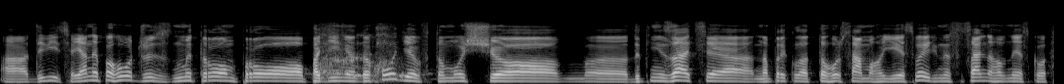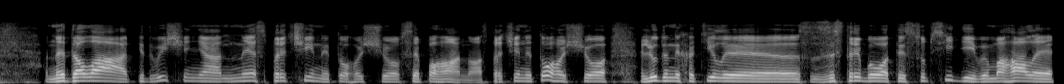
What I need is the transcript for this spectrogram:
А, дивіться, я не погоджуюсь з Дмитром про падіння доходів, тому що е, детінізація, наприклад, того ж самого ЄСВ, єдиного соціального внеску, не дала підвищення не з причини того, що все погано, а з причини того, що люди не хотіли зістрибувати з субсидій, вимагали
